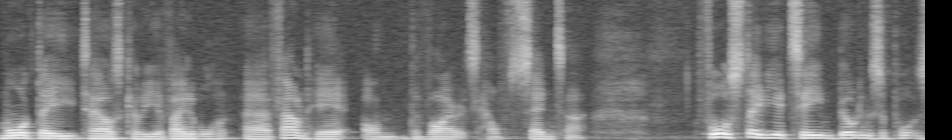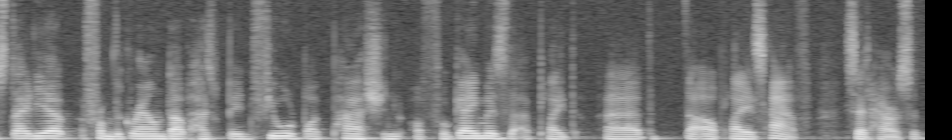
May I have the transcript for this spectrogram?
More details can be available uh, found here on the Virus Health Center. For Stadia team, building support in Stadia from the ground up has been fueled by passion of, for gamers that have played uh, that our players have said Harrison.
